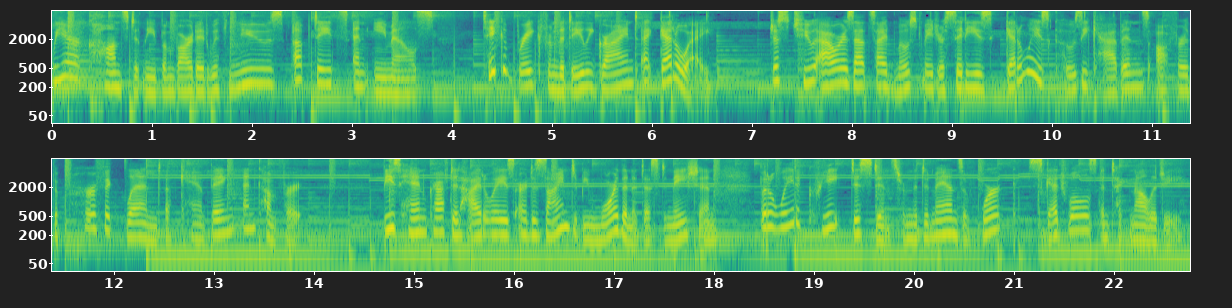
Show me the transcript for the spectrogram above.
We are constantly bombarded with news, updates, and emails. Take a break from the daily grind at Getaway. Just two hours outside most major cities, Getaway's cozy cabins offer the perfect blend of camping and comfort. These handcrafted hideaways are designed to be more than a destination, but a way to create distance from the demands of work, schedules, and technology.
